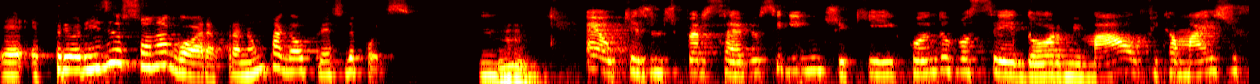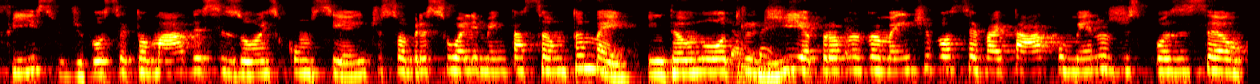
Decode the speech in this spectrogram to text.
é, é, priorize o sono agora, para não pagar o preço depois. Uhum. É, o que a gente percebe é o seguinte, que quando você dorme mal, fica mais difícil de você tomar decisões conscientes sobre a sua alimentação também. Então, no outro também. dia, provavelmente você vai estar tá com menos disposição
